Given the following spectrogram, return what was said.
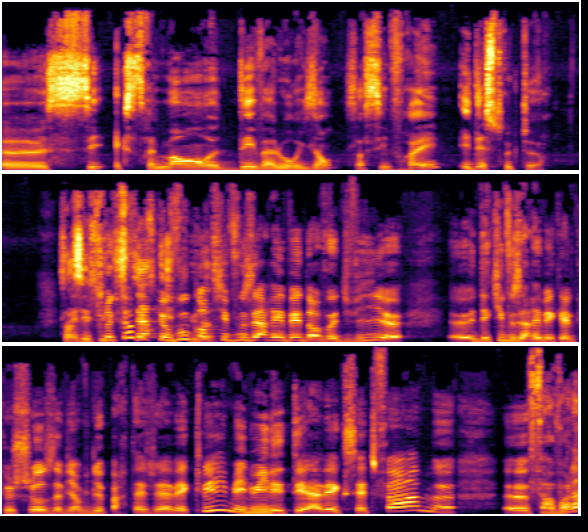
Euh, c'est extrêmement dévalorisant, ça c'est vrai, et destructeur. Ça, c'est destructeur, parce que vous, quand il vous arrivait dans votre vie, euh, euh, dès qu'il vous arrivait quelque chose, vous aviez envie de le partager avec lui, mais lui, il était avec cette femme. euh, Enfin voilà,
